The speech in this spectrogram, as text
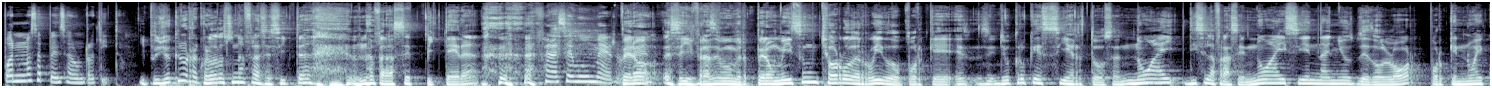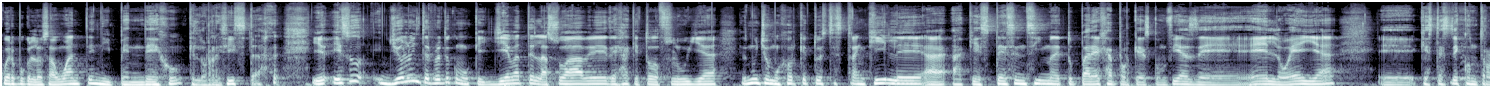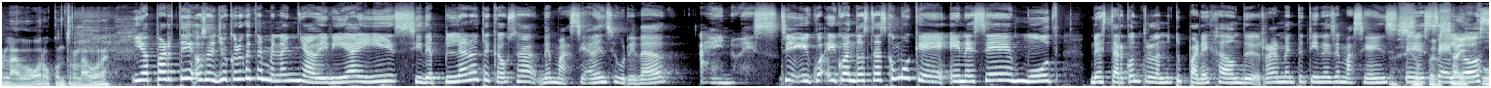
ponernos a pensar un ratito. Y pues yo quiero recordarles una frasecita, una frase pitera. Frase boomer. Pero sí, frase boomer. Pero me hizo un chorro de ruido porque yo creo que es cierto. O sea, no hay, dice la frase, no hay 100 años de dolor porque no hay cuerpo que los aguante ni pendejo que los resista. Y eso yo lo interpreto como que llévatela suave, deja que todo fluya. Es mucho mejor que tú estés tranquile a, que estés encima de tu pareja porque desconfías de él o ella, eh, que estés de controlador o controladora. Y aparte, o sea, yo creo que también añadiría ahí, si de plano te causa demasiada inseguridad, ahí no es. Sí, y, cuando estás como que en ese mood de estar controlando tu pareja, donde realmente tienes demasiados eh, celos,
